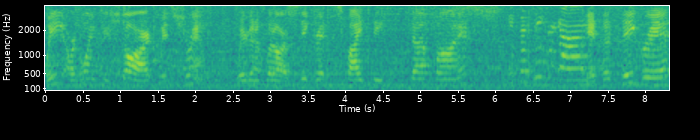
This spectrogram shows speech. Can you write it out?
we are going to start with shrimp. We're gonna put our secret spicy stuff on it. It's a secret, guys. It's a secret.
